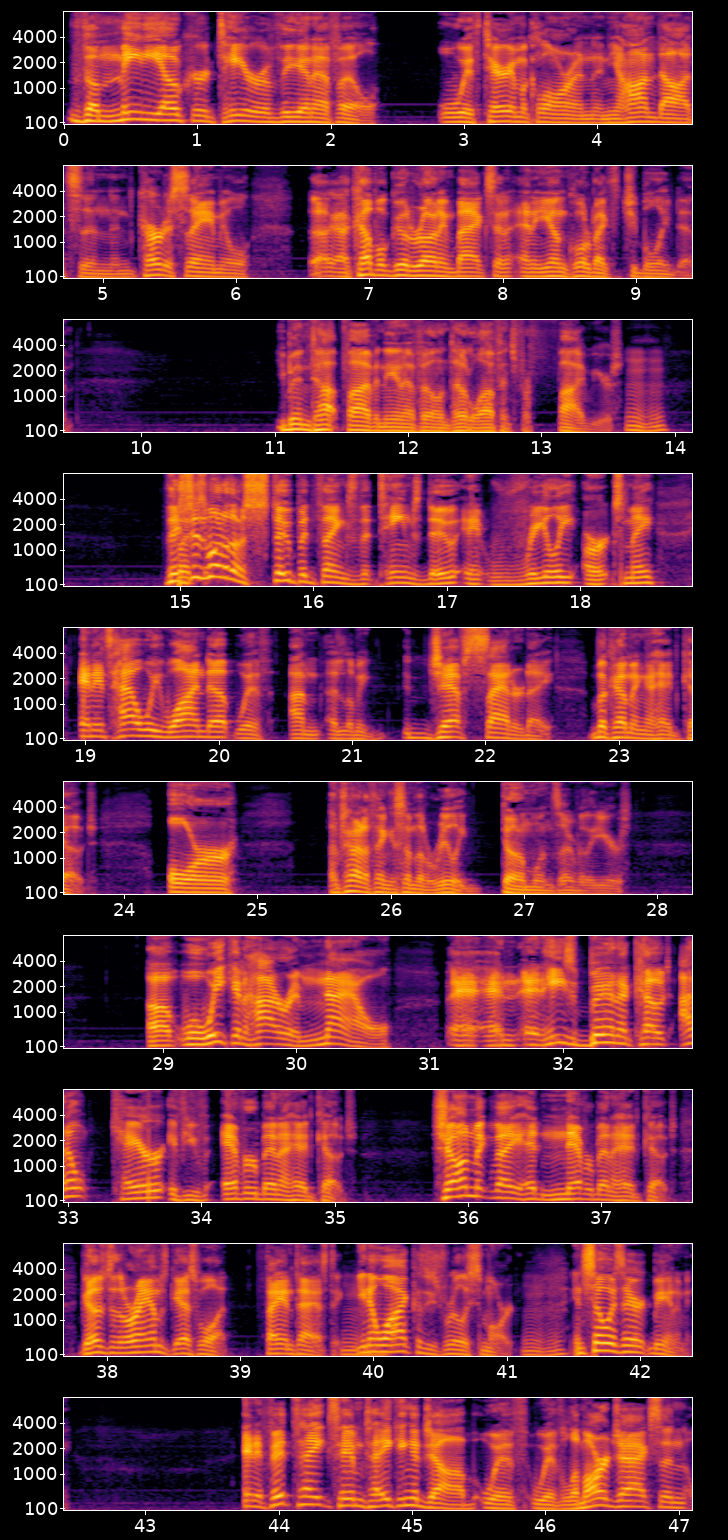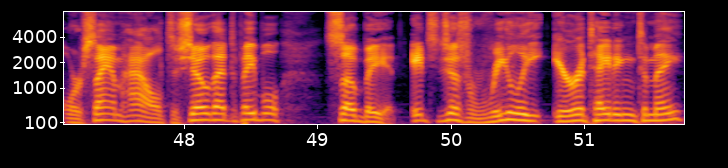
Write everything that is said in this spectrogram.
the mediocre tier of the NFL with Terry McLaurin and Jahan Dotson and Curtis Samuel, a, a couple good running backs and, and, a young quarterback that you believed in. You've been top five in the NFL in total offense for five years. Mm-hmm. This but, is one of those stupid things that teams do, and it really irks me. And it's how we wind up with I'm uh, let me Jeff Saturday becoming a head coach, or I'm trying to think of some of the really dumb ones over the years. Uh, well, we can hire him now, and, and and he's been a coach. I don't care if you've ever been a head coach. Sean McVay had never been a head coach. Goes to the Rams. Guess what? Fantastic. Mm-hmm. You know mm-hmm. why? Because he's really smart, mm-hmm. and so is Eric Bieniemy. And if it takes him taking a job with with Lamar Jackson or Sam Howell to show that to people, so be it. It's just really irritating to me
